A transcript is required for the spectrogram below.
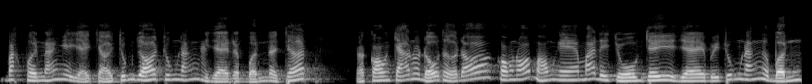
Bắt phơi nắng như vậy, trời trúng gió trúng nắng, rồi về rồi bệnh rồi chết rồi con cháu nó đổ thừa đó con nói mà không nghe má đi chuồng chi về bị trúng nắng rồi bệnh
